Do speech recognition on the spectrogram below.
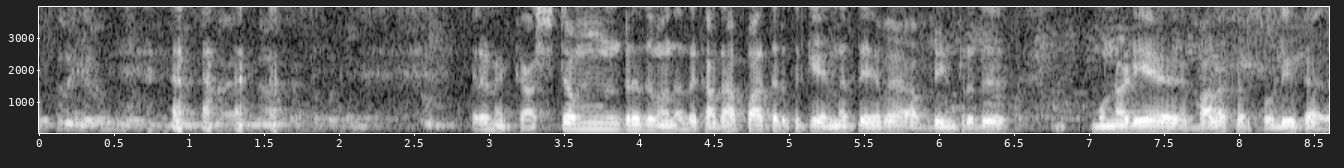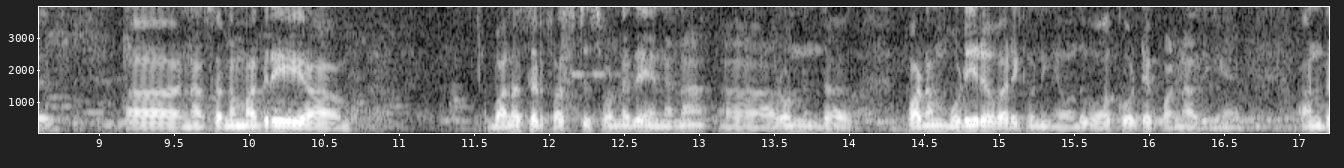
எத்தனை எலும்பு என்ன கஷ்டப்பட்டீங்க கஷ்டம்ன்றது வந்து அந்த கதாபாத்திரத்துக்கு என்ன தேவை அப்படின்றது முன்னாடியே பாலா சார் சொல்லிட்டாரு நான் சொன்ன மாதிரி பாலாசர் பாலா சார் ஃபஸ்ட்டு சொன்னதே என்னென்னா அருண் இந்த படம் முடிகிற வரைக்கும் நீங்கள் வந்து ஒர்க் அவுட்டே பண்ணாதீங்க. அந்த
